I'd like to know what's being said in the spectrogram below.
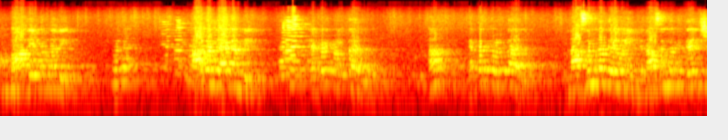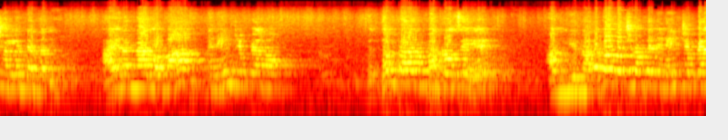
అంబాదేవన్నది ఆగండి ఆగండి. ఎక్కడికి వెళ్తారు? ఎక్కడికి వెళ్తారు? నా సంగతి ఏమైంది? నా సంగతి తేల్చి వెళ్ళండి అన్నది. ఆయన అన్నాడు అమ్మా నేనేం చెప్పాను? యుద్ధం ప్రారంభం రోజే ఆ మీరు నా దగ్గరకు వచ్చినప్పుడే నేనేం చెప్పా?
